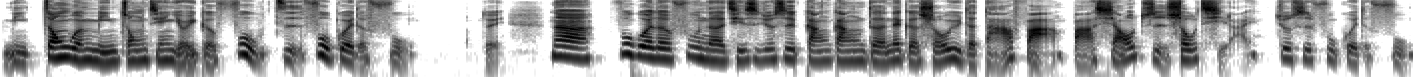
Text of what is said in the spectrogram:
名中文名中间有一个“富”字，富贵的“富”。对，那富贵的“富”呢，其实就是刚刚的那个手语的打法，把小指收起来，就是富贵的“富”。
